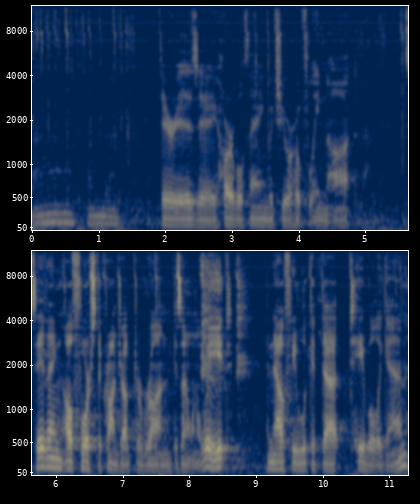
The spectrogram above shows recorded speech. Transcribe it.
um, there is a horrible thing which you are hopefully not saving. I'll force the cron job to run because I don't want to wait. And now if we look at that table again,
